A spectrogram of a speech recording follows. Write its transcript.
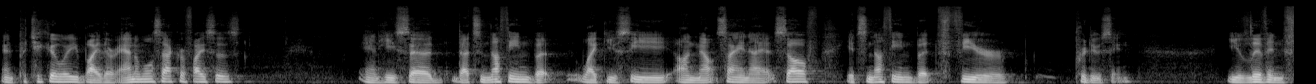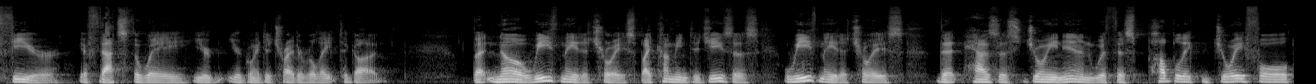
and particularly by their animal sacrifices. And he said, That's nothing but, like you see on Mount Sinai itself, it's nothing but fear producing. You live in fear if that's the way you're, you're going to try to relate to God. But no, we've made a choice. By coming to Jesus, we've made a choice that has us join in with this public, joyful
